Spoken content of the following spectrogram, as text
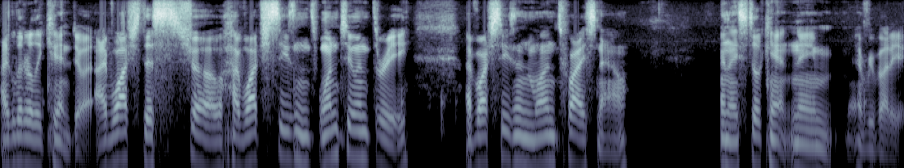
i literally can't do it i've watched this show i've watched seasons one two and three i've watched season one twice now and i still can't name everybody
